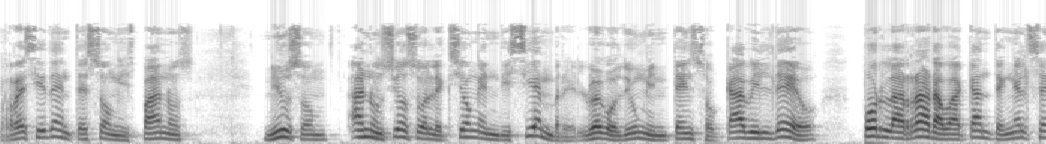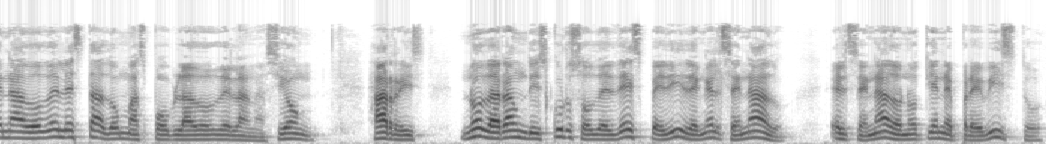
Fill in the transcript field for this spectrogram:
residentes son hispanos. Newsom anunció su elección en diciembre, luego de un intenso cabildeo por la rara vacante en el Senado del estado más poblado de la nación. Harris no dará un discurso de despedida en el Senado. El Senado no tiene previsto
